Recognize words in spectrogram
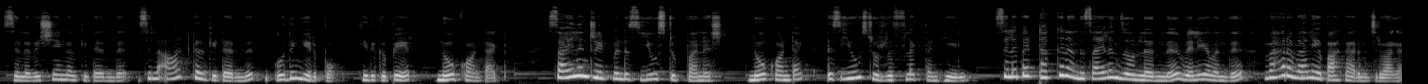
சில விஷயங்கள் கிட்ட இருந்து சில ஆட்கள் கிட்ட இருந்து ஒதுங்கி இருப்போம் இதுக்கு பேர் no contact silent treatment is use to punish no contact is use to reflect and heal சில பேர் டக்குன்னு அந்த சைலண்ட் ஜோன்ல இருந்து வெளியே வந்து வேற வேலையை பார்க்க ஆரம்பிச்சிருவாங்க.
